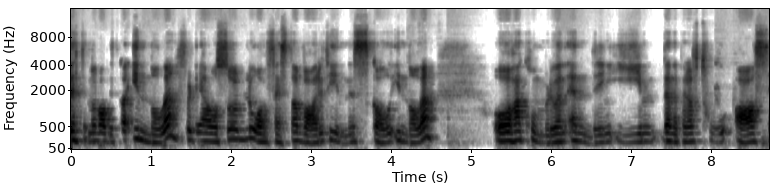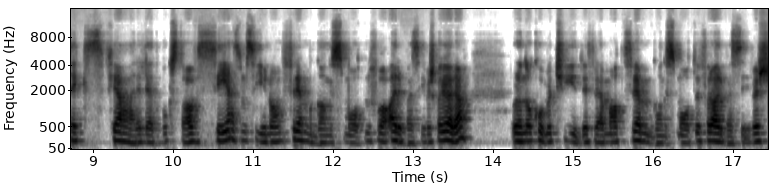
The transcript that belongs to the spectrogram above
dette med hva de skal inneholde. For det er også lovfesta hva rutinene skal inneholde. Og her kommer det jo en endring i denne paragraf 2a6 fjerde ledd bokstav c, som sier noe om fremgangsmåten for hva arbeidsgiver skal gjøre. Hvor det nå kommer tydelig frem at fremgangsmåter for arbeidsgivers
